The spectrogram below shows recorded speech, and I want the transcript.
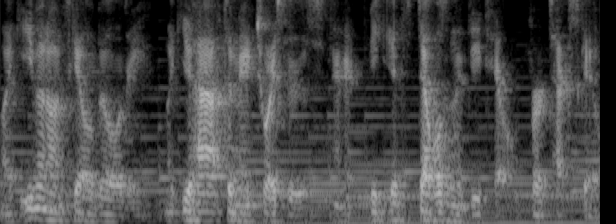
like even on scalability. Like you have to make choices, and it, it's devil's in the detail for tech scale.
